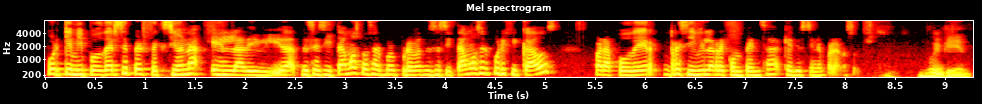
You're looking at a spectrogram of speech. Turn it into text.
porque mi poder se perfecciona en la debilidad. Necesitamos pasar por pruebas, necesitamos ser purificados para poder recibir la recompensa que Dios tiene para nosotros. Muy bien.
